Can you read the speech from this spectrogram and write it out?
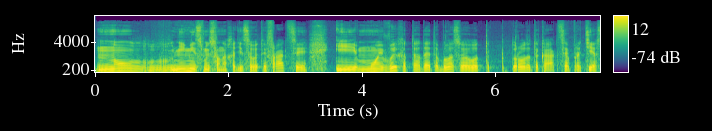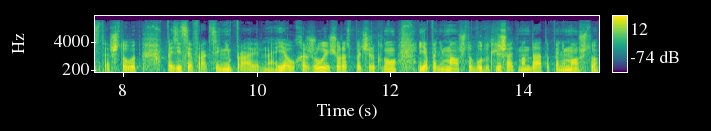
ну, не имеет смысла находиться в этой фракции. И мой выход тогда, это была своего так- рода такая акция протеста, что вот позиция фракции неправильная. Я ухожу, еще раз подчеркну, я понимал, что будут лишать мандата, понимал, что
